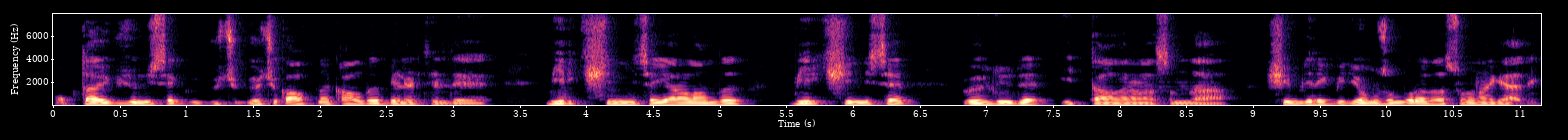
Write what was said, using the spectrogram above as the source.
Oktay Gücü'nün ise göç- göçük altında kaldığı belirtildi. Bir kişinin ise yaralandığı, bir kişinin ise öldüğü de iddialar arasında. Şimdilik videomuzun burada sonuna geldik.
